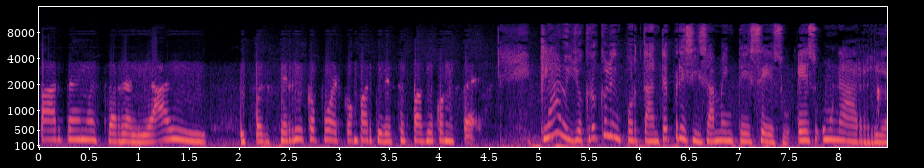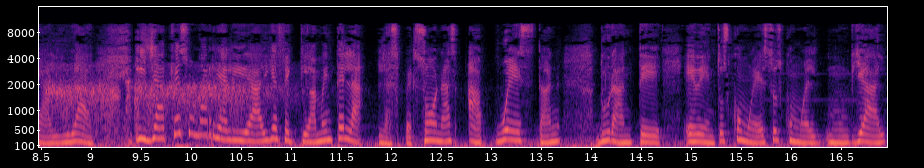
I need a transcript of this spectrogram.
parte de nuestra realidad y, y pues qué rico poder compartir este espacio con ustedes. Claro, yo creo que lo importante precisamente es eso, es una realidad. Y ya que es una realidad y efectivamente la, las personas apuestan durante eventos como estos, como el Mundial,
